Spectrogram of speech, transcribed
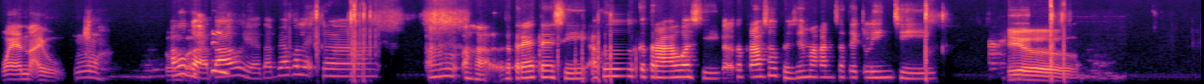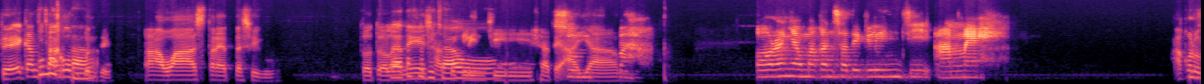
enak yuk. Muah. Aku nggak tahu ya, tapi aku lihat ke aku ah, nggak ke Trete sih. Aku ke Terawas sih. Kalau ke Terawas aku biasanya makan sate kelinci. Iya. Dek kan Enak, cakumpun Kak. sih. Awas tretes iku. Lebih sate jauh. kelinci, sate Sumpah. ayam. Orang yang makan sate kelinci aneh. Aku lu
